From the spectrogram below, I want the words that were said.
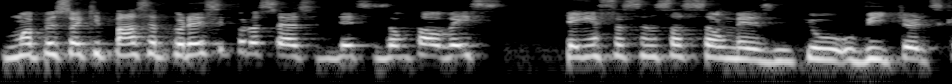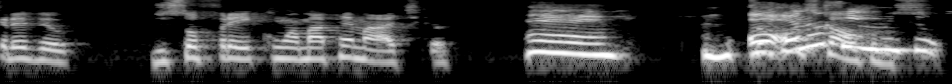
uma pessoa que passa por esse processo de decisão talvez tenha essa sensação mesmo que o Victor descreveu, de sofrer com a matemática. É. é eu não cálculos? sei muito.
